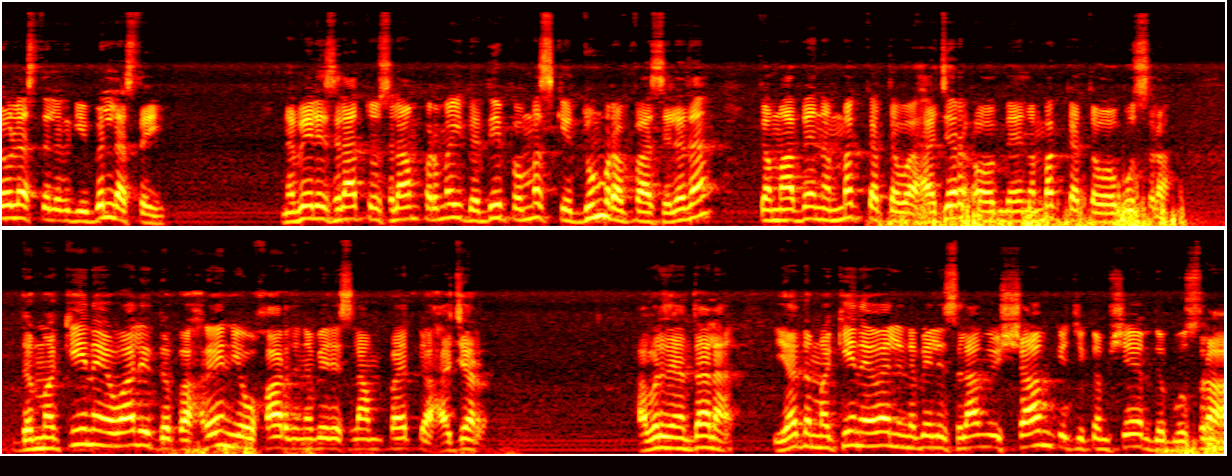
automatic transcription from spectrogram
یو لاس ته لرګي بل لاس ته نبی علیہ الصلوۃ والسلام فرمایي د دې په مس کې دومره فاصله ده کما بین مکه ته هجر او بین مکه ته بصره د مکې نه والي د بحرین یو خار د نبی اسلام پات کې هجر خبر ځان تعالی یا د مکې نه ویل نبی اسلام وی شام کې چې کم شهر د بوسرا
